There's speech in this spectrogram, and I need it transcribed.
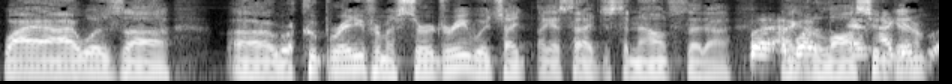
while I was uh, uh, recuperating from a surgery, which I, like I said, I just announced that uh, But I got a lawsuit against him.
